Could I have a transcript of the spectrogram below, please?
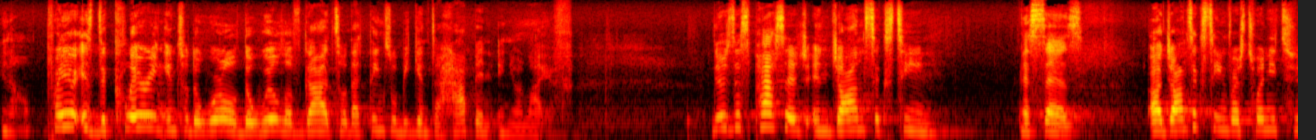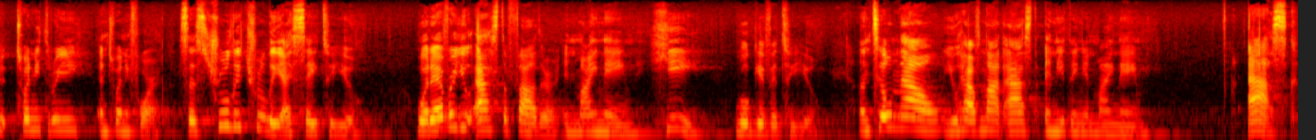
You know, prayer is declaring into the world the will of God so that things will begin to happen in your life. There's this passage in John 16 that says, uh, John 16, verse 22, 23 and 24 says, Truly, truly, I say to you, whatever you ask the Father in my name, he will give it to you. Until now, you have not asked anything in my name. Ask,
